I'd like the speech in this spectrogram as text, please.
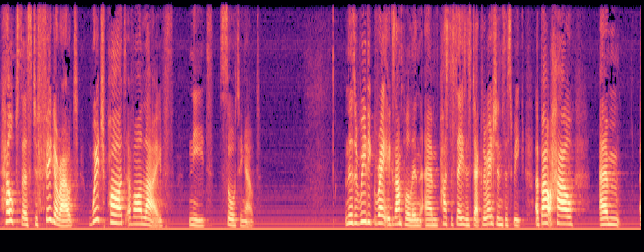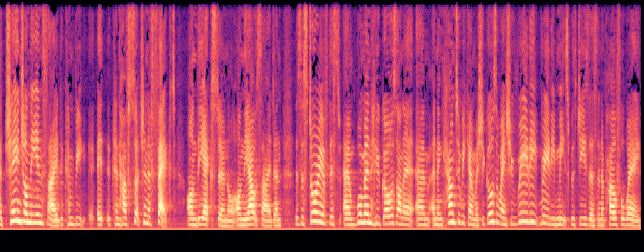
helps us to figure out which part of our lives needs sorting out. And there's a really great example in um, Pastor Sayers' declarations this week about how um, a change on the inside can, be, it can have such an effect on the external, on the outside. And there's a story of this um, woman who goes on a, um, an encounter weekend where she goes away and she really, really meets with Jesus in a powerful way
